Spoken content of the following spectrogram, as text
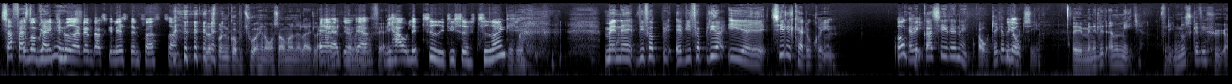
så Det første må vi lige finde ud af, hvem der skal læse den først. Så. Ellers må den gå på tur hen over sommeren eller et eller andet. Ja, når det, man ja, vi har jo lidt tid i disse tider, ikke? Det er det. Men øh, vi, forb- øh, vi forbliver i øh, titelkategorien. Okay. Kan vi godt sige det, Nick? Og det kan vi Jo. godt sige. Øh, men et lidt andet medie. Fordi nu skal vi høre,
